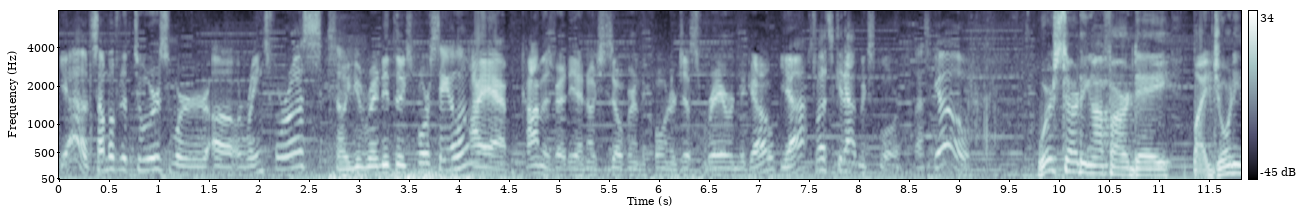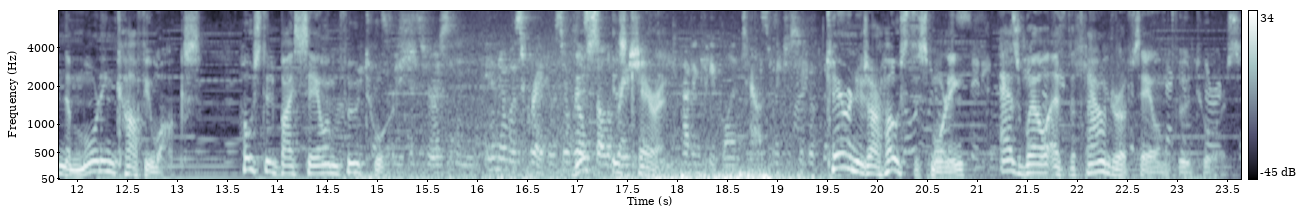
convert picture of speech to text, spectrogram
Yeah, some of the tours were uh, arranged for us. So you ready to explore Salem? I am. Kana's ready. I know she's over in the corner just raring to go. Yeah. So let's get out and explore. Let's go. We're starting off our day by joining the morning coffee walks, hosted by Salem Food Tours. and, and it was great. It was a real This is Karen. having people in town. So we just Karen is our host this morning, as well as the founder of Salem Food Tours,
